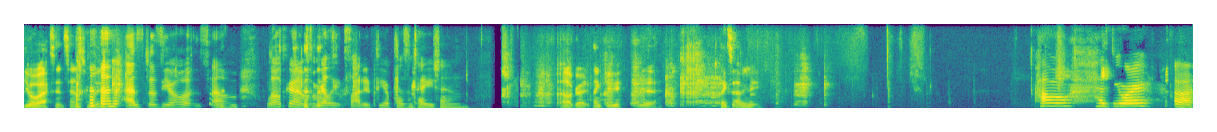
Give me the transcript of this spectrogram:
Your accent sounds familiar. As does yours. Um, welcome. I'm really excited for your presentation. oh, great. Thank you. Yeah. Thanks for having me. How has your uh,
